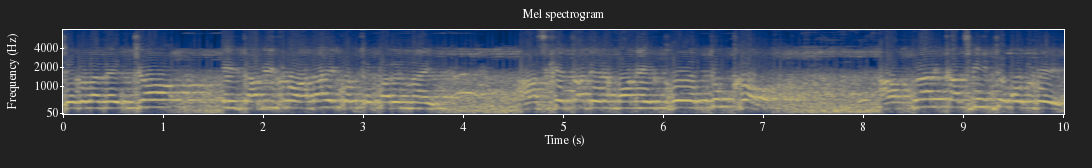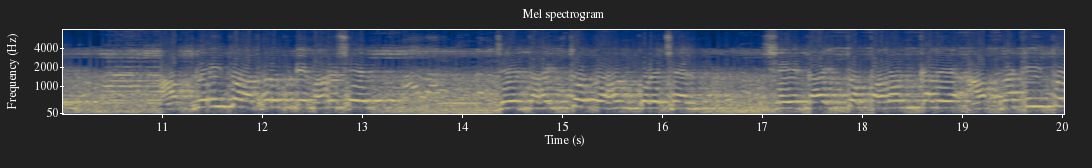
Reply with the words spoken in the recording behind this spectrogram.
যেগুলো ন্যায্য দাবিগুলো আদায় করতে পারেন নাই। আজকে তাদের মনের খুব দুঃখ। আপনার কাছেই তো বলবে, আপনিই তো আঠারো কোটি মানুষের যে দায়িত্ব গ্রহণ করেছেন, সেই দায়িত্ব পালনকালে আপনাকেই তো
